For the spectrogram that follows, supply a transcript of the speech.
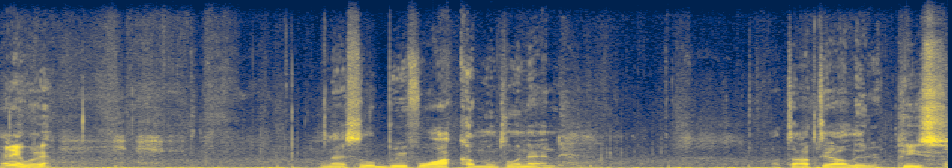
Anyway, nice little brief walk coming to an end. I'll talk to y'all later. Peace.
